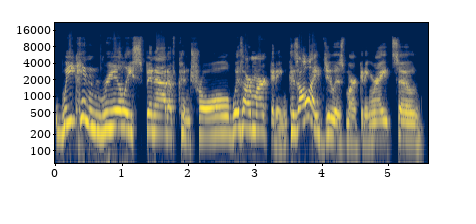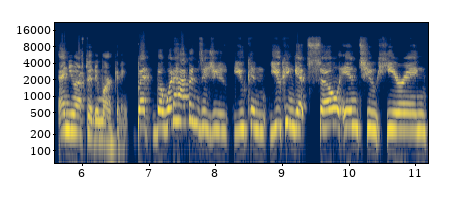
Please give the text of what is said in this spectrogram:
we can really spin out of control with our marketing because all I do is marketing, right? So and you have to do marketing. But but what happens is you you can you can get so into hearing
